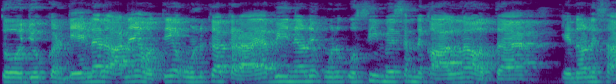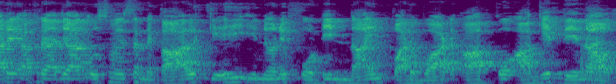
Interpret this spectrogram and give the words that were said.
तो जो कंटेनर आने होते हैं, उनका किराया भी इन्होंने, उन, उसी में से निकालना होता है। इन्होंने सारे अखराज उसमें से निकाल के ही इन्होंने फोर्टी नाइन पर वाट आपको आगे देना हो।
